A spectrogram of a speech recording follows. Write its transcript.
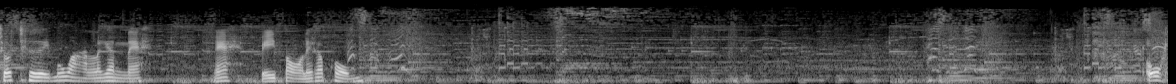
ชดเชยเมื่อวานแล้วกันนะนะไปต่อเลยครับผม โอเค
